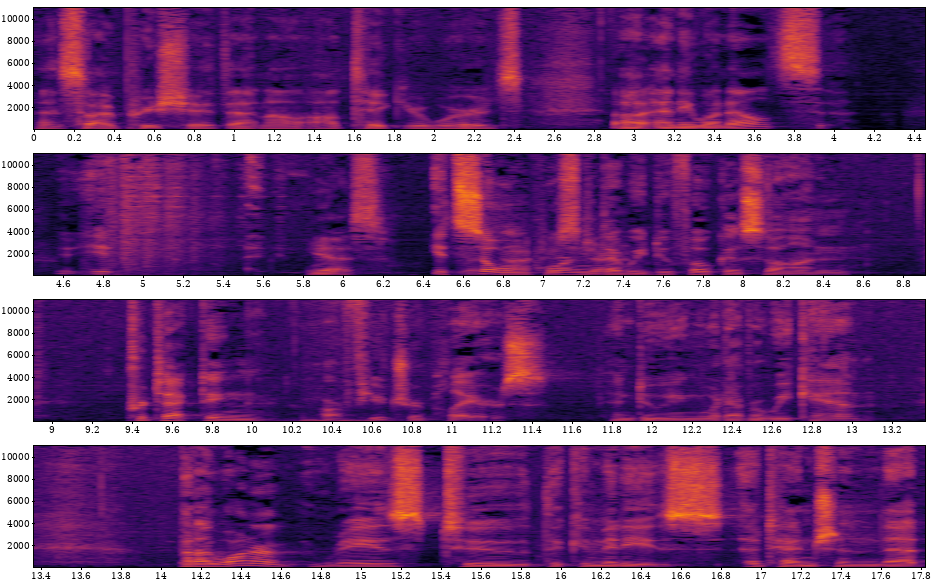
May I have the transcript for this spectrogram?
And so I appreciate that, and I'll, I'll take your words. Uh, anyone else? It, yes. It's so Dr. important Stern. that we do focus on protecting our future players and doing whatever we can. But I want to raise to the committee's attention that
